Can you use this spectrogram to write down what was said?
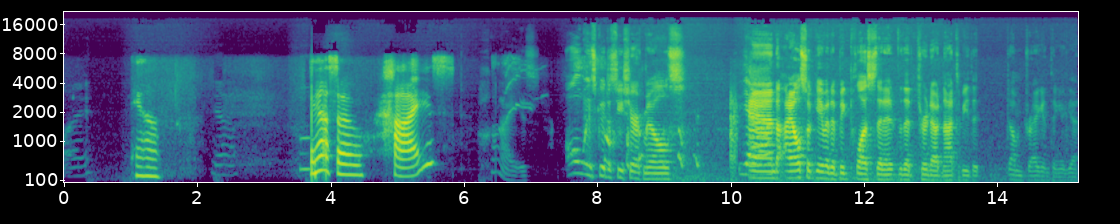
my. Yeah. Yeah. Yeah, so highs. Highs. Always good to see Sheriff Mills. Yeah. And I also gave it a big plus that it that it turned out not to be the dumb dragon thing again.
